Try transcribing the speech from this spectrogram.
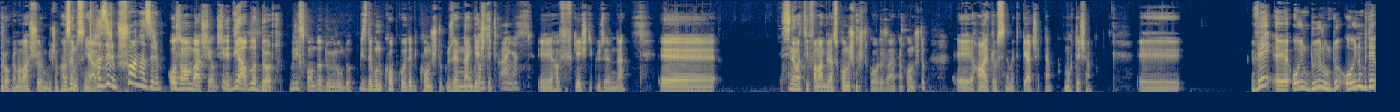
programa başlıyorum Gülcüm hazır mısın yavrum? Hazırım şu an hazırım. O zaman başlayalım. Şimdi Diablo 4 BlizzCon'da duyuruldu. Biz de bunu Kopko'yda bir konuştuk. Üzerinden Dün geçtik. konuştuk, Aynen. E, hafif geçtik üzerinden. E, sinematik falan biraz konuşmuştuk orada zaten. Konuştuk. E, harika bir sinematik gerçekten. Muhteşem. E, ve e, oyun duyuruldu. Oyunun bir de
